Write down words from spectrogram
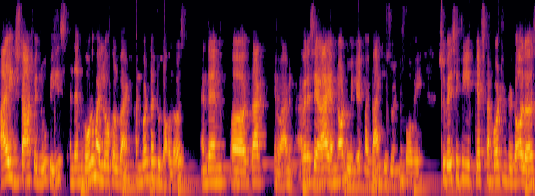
i start with rupees and then go to my local bank convert that to dollars and then uh, that you know i mean when i say i am not doing it my bank is doing it for me so basically it gets converted into dollars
